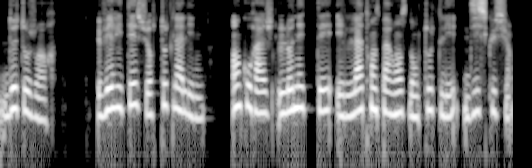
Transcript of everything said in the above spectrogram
de tout genre. Vérité sur toute la ligne. Encourage l'honnêteté et la transparence dans toutes les discussions.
